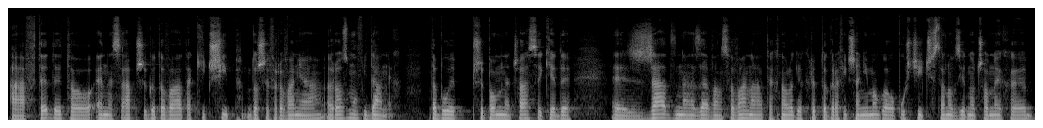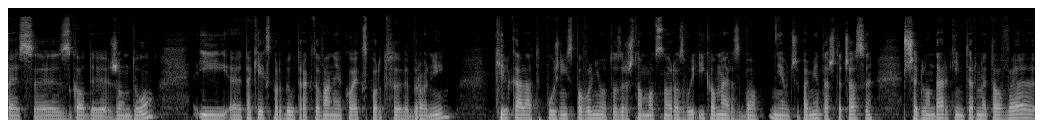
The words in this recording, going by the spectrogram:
a wtedy to NSA przygotowała taki chip do szyfrowania rozmów i danych. To były, przypomnę, czasy, kiedy e, żadna zaawansowana technologia kryptograficzna nie mogła opuścić Stanów Zjednoczonych e, bez e, zgody rządu i taki eksport był traktowany jako eksport broni. Kilka lat później spowolniło to zresztą mocno rozwój e-commerce, bo nie wiem, czy pamiętasz te czasy, przeglądarki internetowe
